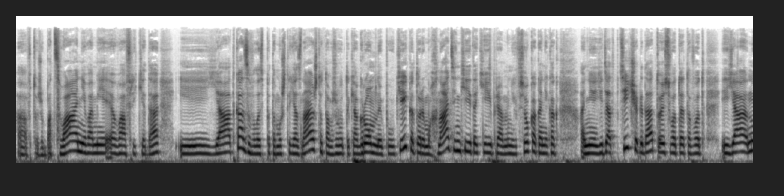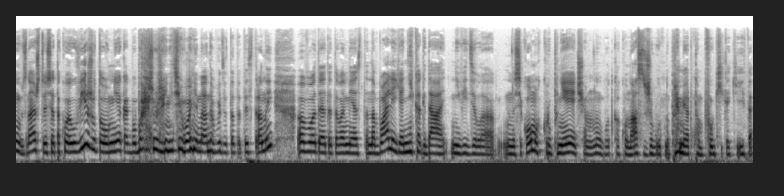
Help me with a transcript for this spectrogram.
а, в той же Ботсване в, Аме, в Африке, да, и я отказывалась, потому что я знаю, что там живут такие огромные пауки, которые мохнатенькие такие, прям у них все как они как они едят птичек, да, то есть вот это вот, и я, ну, знаю, что если я такое увижу, то мне как бы больше уже ничего не надо будет от этой страны, вот, и от этого места. На Бали я никогда не видела насекомых крупнее, чем, ну, вот как у нас живут, например, там пауки какие-то,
